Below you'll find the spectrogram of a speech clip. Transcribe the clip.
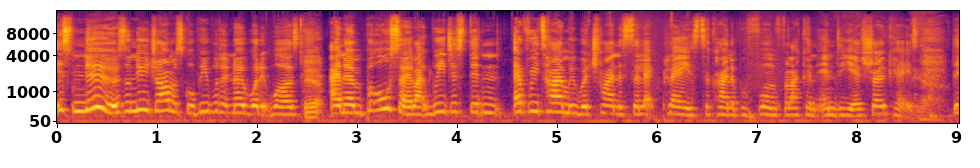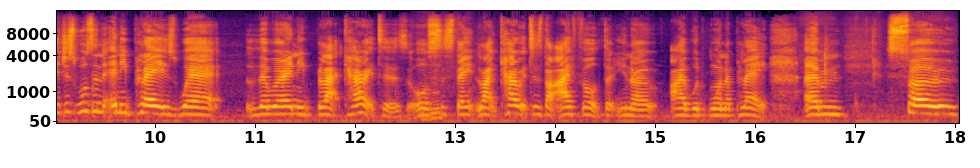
it's new, it's a new drama school. People didn't know what it was, Yeah. and um, but also like we just didn't. Every time we were trying to select plays to kind of perform for like an end of year showcase, there just wasn't any plays where there were any black characters or sustain like characters that I felt that you know I would want to play. Um, so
